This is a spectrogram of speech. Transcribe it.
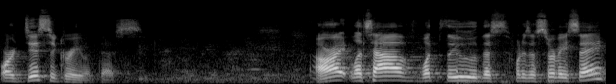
or disagree with this? All right, let's have what do this what does the survey say?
